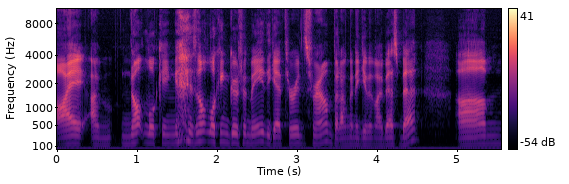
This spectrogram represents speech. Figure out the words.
I I'm not looking. It's not looking good for me to get through this round, but I'm going to give it my best bet. Um,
